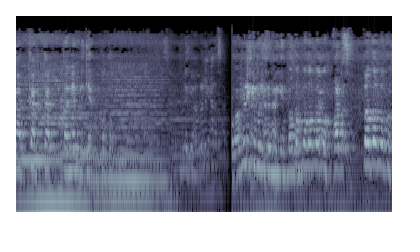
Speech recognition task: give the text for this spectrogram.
കട്ട് കട്ട് കട്ട് തന്നെ വിളിക്കാം. വിളിക്കാം വിളിക്കാം. വിളിക്കും വിളിക്കും. വിളിക്കും പൊക്കോ പൊക്കോ. പൊക്കോ പൊക്കോ.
